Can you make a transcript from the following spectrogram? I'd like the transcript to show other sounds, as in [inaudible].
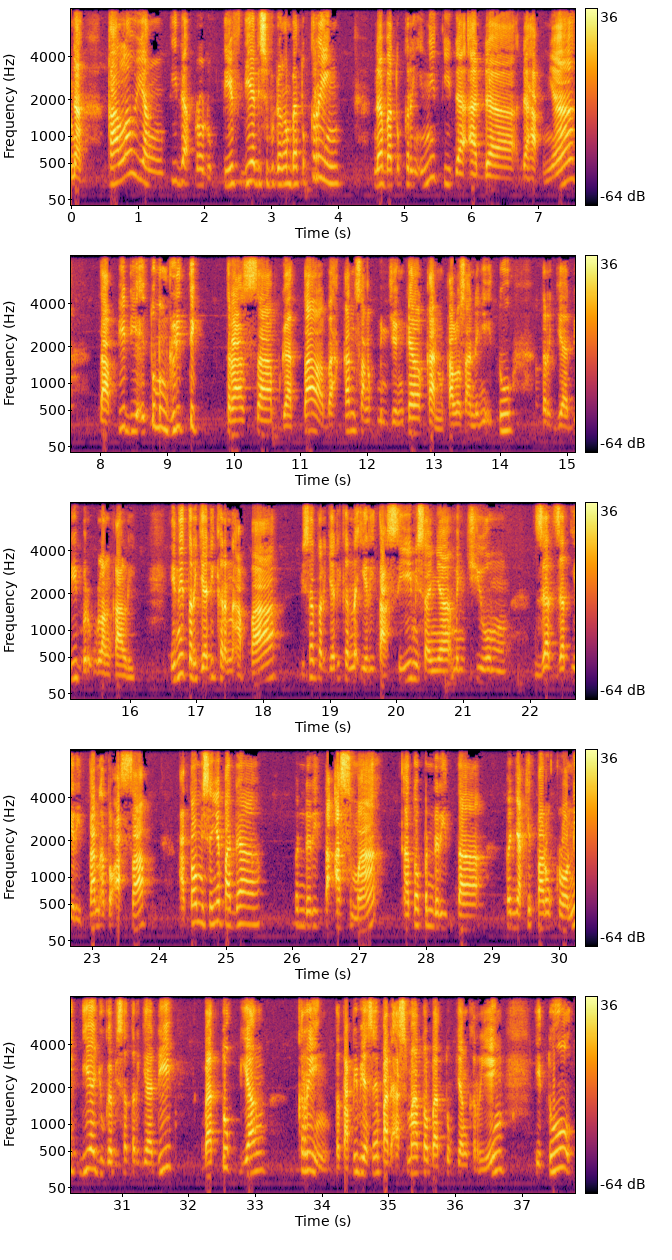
Nah, kalau yang tidak produktif dia disebut dengan batuk kering. Nah, batuk kering ini tidak ada dahaknya tapi dia itu menggelitik terasa gatal bahkan sangat menjengkelkan kalau seandainya itu terjadi berulang kali. Ini terjadi karena apa? Bisa terjadi karena iritasi, misalnya mencium zat-zat iritan atau asap, atau misalnya pada penderita asma atau penderita penyakit paru kronik, dia juga bisa terjadi batuk yang kering. Tetapi biasanya pada asma atau batuk yang kering itu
